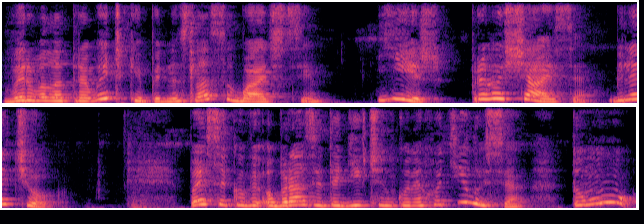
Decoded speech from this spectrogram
Вирвала травички і піднесла собачці. Їж, пригощайся, білячок. Песикові образити дівчинку не хотілося, тому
